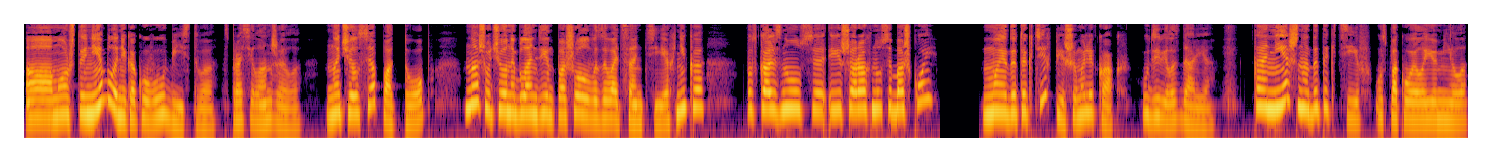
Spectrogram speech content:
«А может, и не было никакого убийства?» — спросила Анжела. «Начался потоп. Наш ученый-блондин пошел вызывать сантехника, Поскользнулся и шарахнулся башкой? Мы детектив пишем или как? Удивилась Дарья. Конечно, детектив, успокоила ее Мила.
